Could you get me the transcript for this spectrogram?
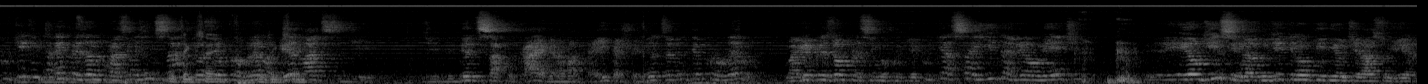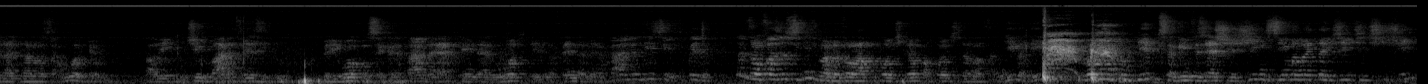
Por que que está represando para cima? A gente sabe que nós temos um problema desde lá de, de, de, Sapucaia, Gravataí, Cachoeirinha, você não tem problema. mas represou para cima por quê? Porque a saída realmente. Eu disse, né, no dia que não queriam tirar a sujeira da, da nossa rua, que eu falei contigo várias vezes, tu brigou com o secretário da época, ainda era o outro que ele na frente da minha casa, eu disse, nós vamos fazer o seguinte, nós vamos lá para o Pontilhão, para a ponte da nossa amiga ali, vamos entupir, porque se alguém fizer xixi em cima vai ter gente de xixi,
